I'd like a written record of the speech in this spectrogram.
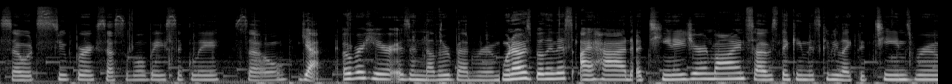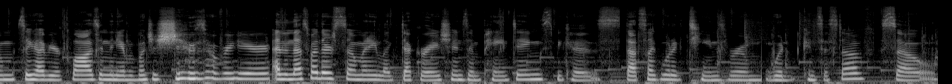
so it's super accessible basically so yeah over here is another bedroom when I was building this, I had a teenager in mind, so I was thinking this could be like the teens room. So you have your closet and then you have a bunch of shoes over here. And then that's why there's so many like decorations and paintings because that's like what a teen's room would consist of. So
